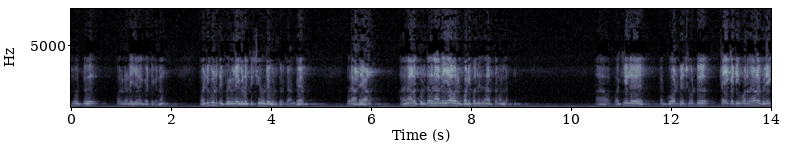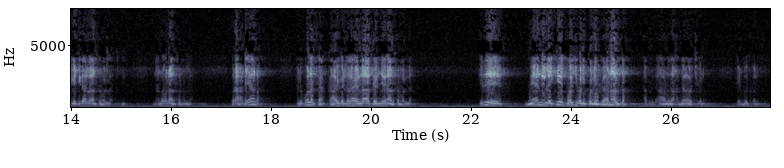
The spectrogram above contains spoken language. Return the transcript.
சூட்டு ஒரு கடையெல்லாம் கட்டிக்கணும். பள்ளிக்கூடத்து பிள்ளைகளுக்கு சீருடை கொடுத்துருக்காங்க. ஒரு அடையாளம். அதனால் கொடுத்ததுனாலேயே அவருக்கு படிப்பதுன்னு அர்த்தம் இல்லை. வக்கீல் கோட்டு சூட்டு டை கட்டி போறதுனால பெரிய கெட்டிக்காரன் அர்த்தம் இல்லை. நல்லவன் அர்த்தம் இல்லை. ஒரு அடையாளம். அது போல காய் கட்டினா எல்லாம் தெரிஞ்சதுன்னு அர்த்தம் இல்லை. இது மேல்நிலைக்கு முயற்சி பண்ணிக்கொண்டிருக்கான்னு அர்த்தம். அப்படி அவ்வளோதான் அந்த வச்சுக்கணும். என்பது கருத்து.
